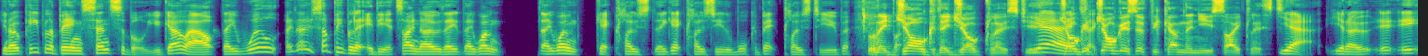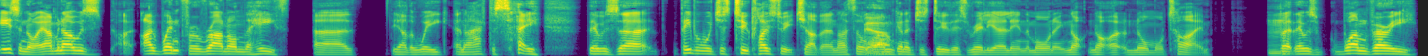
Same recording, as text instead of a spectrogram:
You know, people are being sensible. You go out, they will. I know some people are idiots. I know they they won't they won't get close. They get close to you. They walk a bit close to you, but well, they but, jog. They jog close to you. Yeah, Jog, exactly. joggers have become the new cyclists. Yeah, you know, it, it is annoying. I mean, I was I went for a run on the heath uh, the other week, and I have to say, there was uh, people were just too close to each other, and I thought, yeah. well, I'm going to just do this really early in the morning, not not at a normal time. Mm. But there was one very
